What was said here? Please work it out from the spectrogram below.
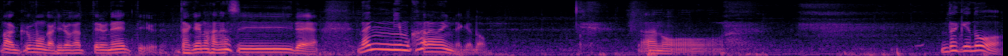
まあ、雲が広がってるねっていうだけの話で何にも変わらないんだけどあのだけど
